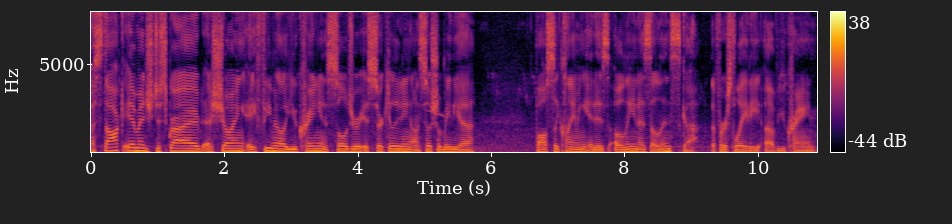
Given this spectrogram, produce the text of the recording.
A stock image described as showing a female Ukrainian soldier is circulating on social media, falsely claiming it is Olena Zelenska, the first lady of Ukraine.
